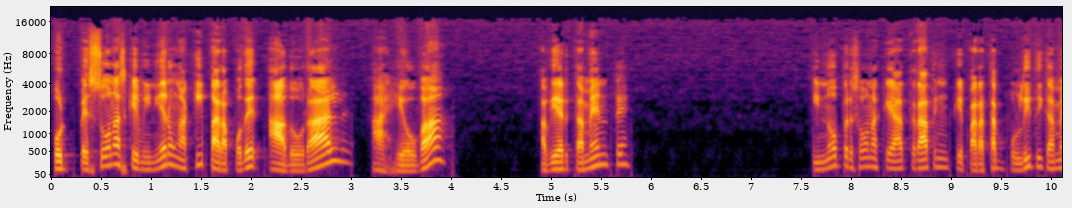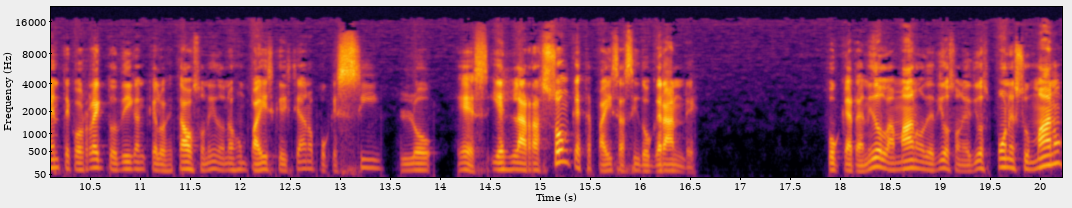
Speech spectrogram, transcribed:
por personas que vinieron aquí para poder adorar a Jehová abiertamente y no personas que traten que para estar políticamente correctos digan que los Estados Unidos no es un país cristiano porque sí lo es. Y es la razón que este país ha sido grande. Porque ha tenido la mano de Dios. Donde Dios pone su mano,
